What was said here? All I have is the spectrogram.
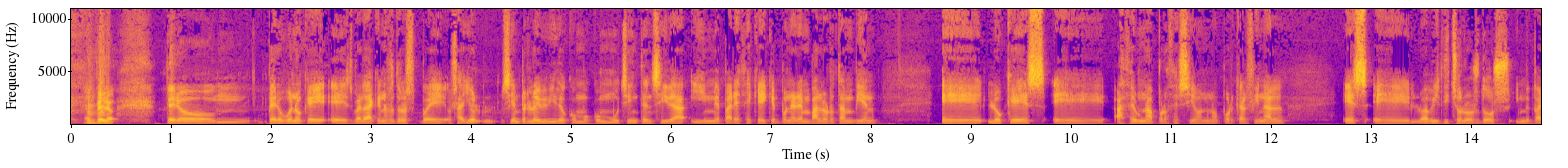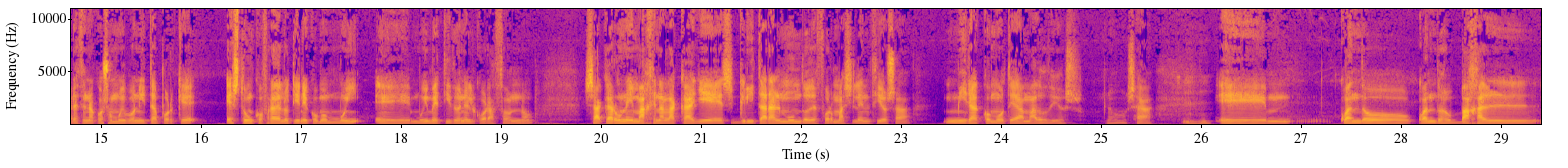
pero, pero, pero bueno, que es verdad que nosotros, pues, o sea, yo siempre lo he vivido como con mucha intensidad y me parece que hay que poner en valor también eh, lo que es eh, hacer una procesión, ¿no? Porque al final es, eh, lo habéis dicho los dos, y me parece una cosa muy bonita porque esto un cofrade lo tiene como muy, muy metido en el corazón, ¿no? Sacar una imagen a la calle es gritar al mundo de forma silenciosa, mira cómo te ha amado Dios, ¿no? O sea, cuando, cuando baja el,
